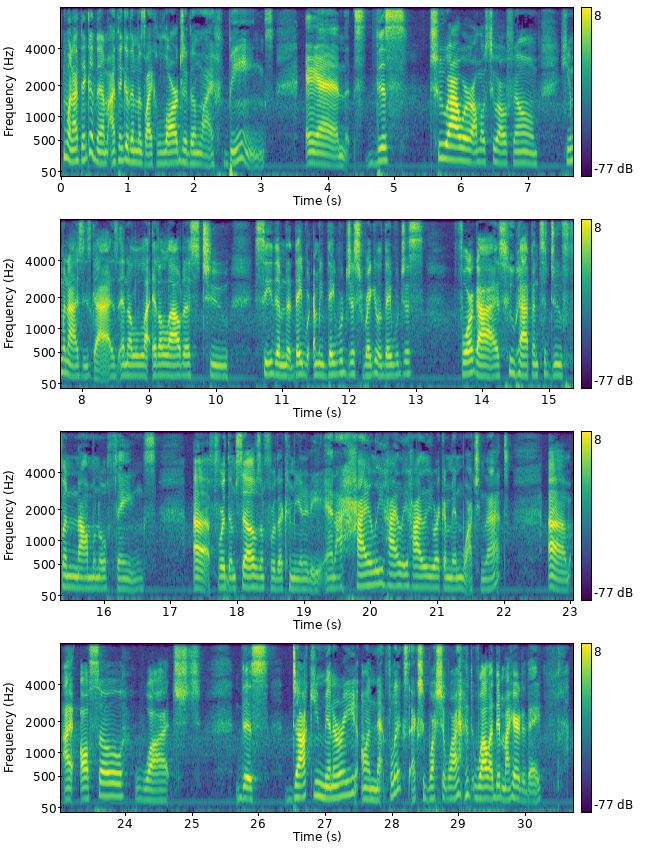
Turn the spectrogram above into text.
when I think of them, I think of them as like larger than life beings, and this two hour, almost two hour film humanized these guys, and it allowed us to see them that they were. I mean, they were just regular. They were just four guys who happened to do phenomenal things uh, for themselves and for their community. And I highly, highly, highly recommend watching that. Um, I also watched this documentary on Netflix. Actually, watched it while, while I did my hair today.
